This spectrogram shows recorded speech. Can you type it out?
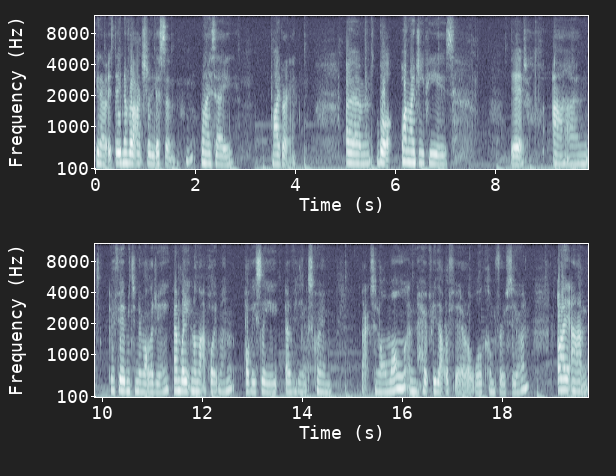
you know they never actually listen when I say migraine um, but one of my GPs did and referred me to neurology. I'm waiting on that appointment. Obviously everything's coming back to normal and hopefully that referral will come through soon. I am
